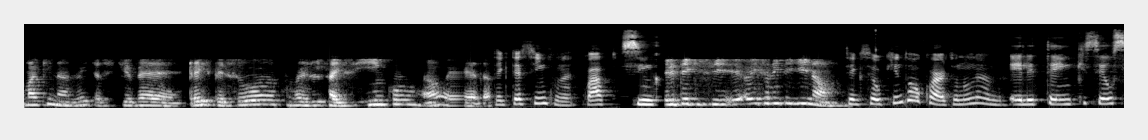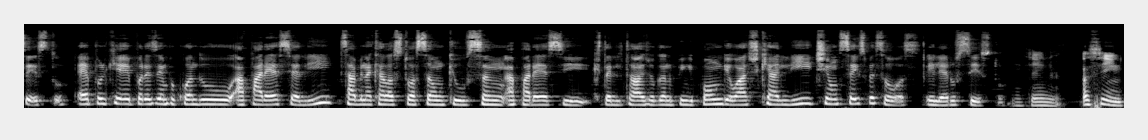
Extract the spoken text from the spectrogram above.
maquinando. Eita, se tiver três pessoas, vai sair cinco. Não, é. Dá. Tem que ter cinco, né? Quatro. Cinco. Ele tem que se. eu- Isso eu não entendi, não. Tem que ser o quinto ou o quarto, eu não lembro. Ele ele tem que ser o sexto. É porque, por exemplo, quando aparece ali, sabe naquela situação que o Sam aparece, que ele tá jogando ping-pong, eu acho que ali tinham seis pessoas. Ele era o sexto. Entendi. Assim,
